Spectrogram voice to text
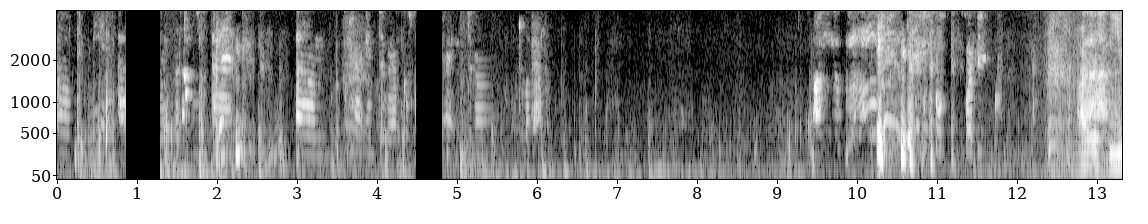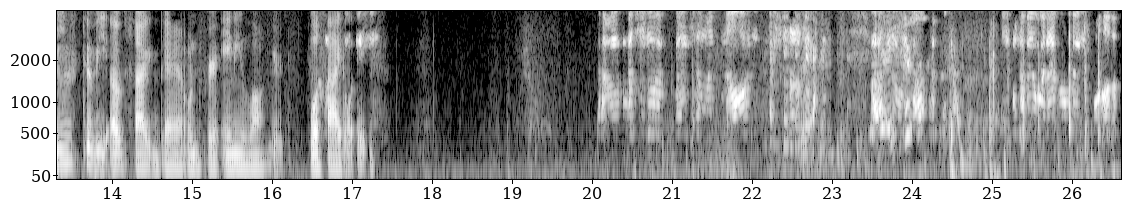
Um me and Alex were looking at um her Instagram because her Instagram to look at. are you good? I refuse to be upside down for any longer. Well, sideways. I mean, but you gotta make so much noise. That's what happened. You can do whatever way you want.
